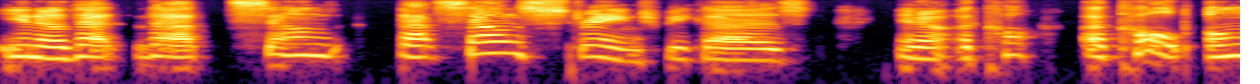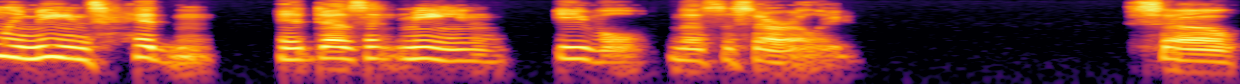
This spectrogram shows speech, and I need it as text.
you know that that sounds that sounds strange because you know occult occult only means hidden. It doesn't mean evil necessarily. So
